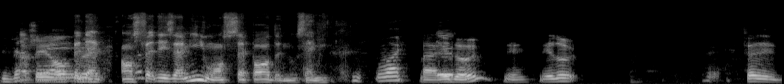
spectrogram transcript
Liberté. Fait Ouais. de- On se fait des amis ou on se sépare de nos amis? Ouais. Ben, les deux. Les, les deux. Tu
